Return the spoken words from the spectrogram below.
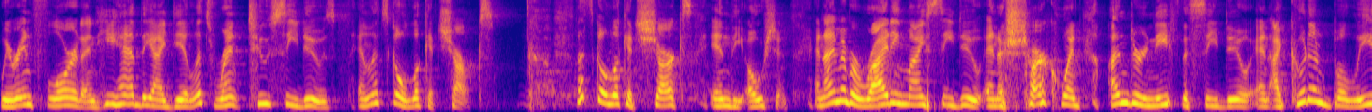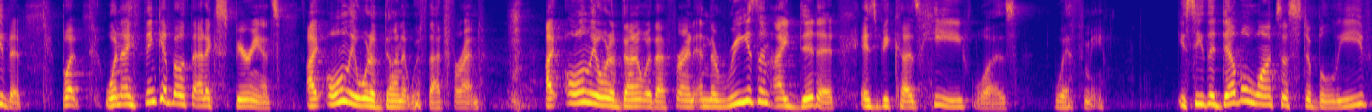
we were in Florida and he had the idea let's rent two Sea-Doos and let's go look at sharks. let's go look at sharks in the ocean. And I remember riding my Sea-Doo and a shark went underneath the Sea-Doo and I couldn't believe it. But when I think about that experience, I only would have done it with that friend. I only would have done it with that friend. And the reason I did it is because he was with me. You see, the devil wants us to believe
